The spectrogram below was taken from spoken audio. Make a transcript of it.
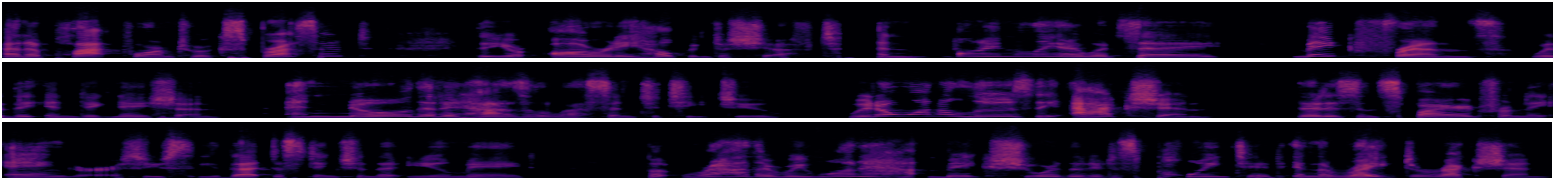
and a platform to express it, that you're already helping to shift. And finally, I would say make friends with the indignation and know that it has a lesson to teach you. We don't want to lose the action that is inspired from the anger, as you see that distinction that you made, but rather we want to ha- make sure that it is pointed in the right direction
